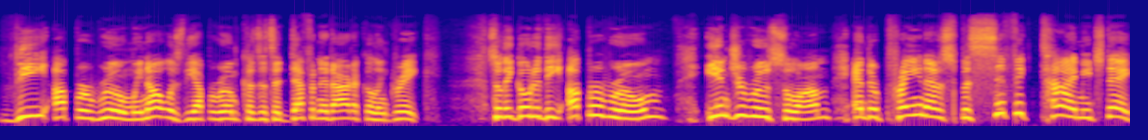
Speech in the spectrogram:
the upper room. We know it was the upper room because it's a definite article in Greek. So they go to the upper room in Jerusalem and they're praying at a specific time each day.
